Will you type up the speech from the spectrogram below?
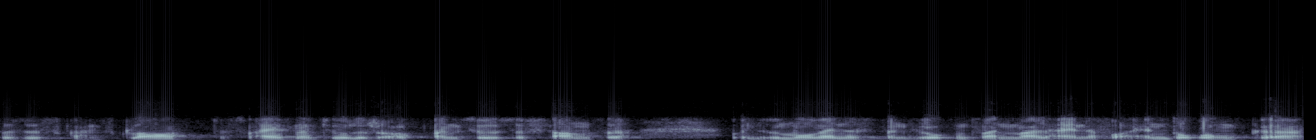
das ist ganz klar. Das weiß natürlich auch Franz Josef. Und immer wenn es dann irgendwann mal eine Veränderung äh,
